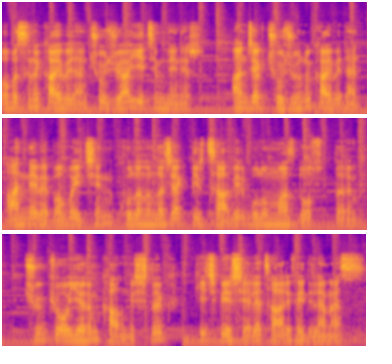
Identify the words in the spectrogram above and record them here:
babasını kaybeden çocuğa yetim denir. Ancak çocuğunu kaybeden anne ve baba için kullanılacak bir tabir bulunmaz dostlarım. Çünkü o yarım kalmışlık hiçbir şeyle tarif edilemez.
